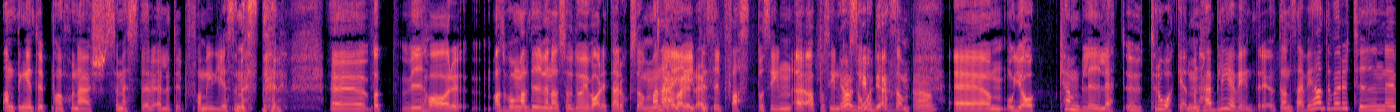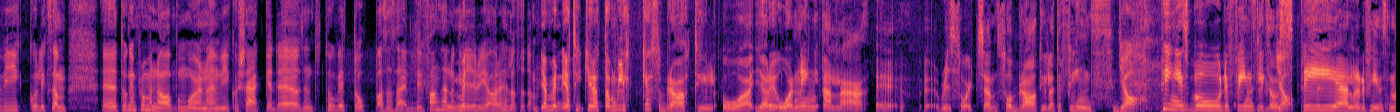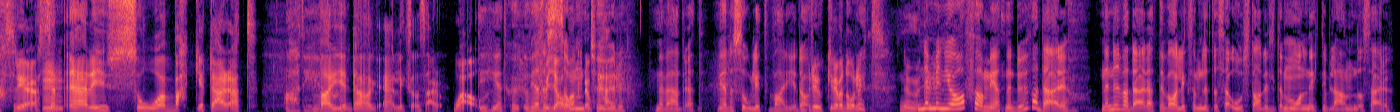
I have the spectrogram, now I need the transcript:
antingen typ pensionärssemester eller typ familjesemester. Eh, för att vi har, alltså på Maldiverna så, du har ju varit där också, man är ju i där. princip fast på sin ö, på sin Ja, resort. gud, ja. liksom. Ja. Ehm, och jag kan bli lätt uttråkad men här blev inte det. Utan så här, vi hade våra rutiner, vi gick och liksom, eh, tog en promenad på morgonen, vi gick och käkade och sen tog vi ett dopp. Alltså så här, det fanns ändå Men- grejer att göra hela tiden. Ja, men jag tycker att de lyckas så bra till att göra i ordning alla eh, resortsen så bra till att det finns Ja, pingisbord, det finns liksom Ja, spel och det finns massor att göra. Sen Mm. är det ju så vackert där att ah, varje sjukt. dag är liksom så här wow. det är helt sjukt. Och vi hade sån tur här? Med vädret. Vi hade soligt varje dag. Brukar det vara dåligt? Nu Nej men jag har för mig att när du var där, när ni var där, att det var liksom lite så ostadigt, lite molnigt ibland och så här.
